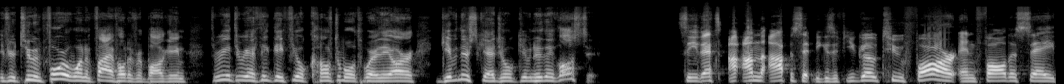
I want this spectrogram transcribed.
If you're two and four, one and five, whole different ball game. Three and three, I think they feel comfortable with where they are, given their schedule, given who they've lost to. See, that's I'm the opposite because if you go too far and fall to say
